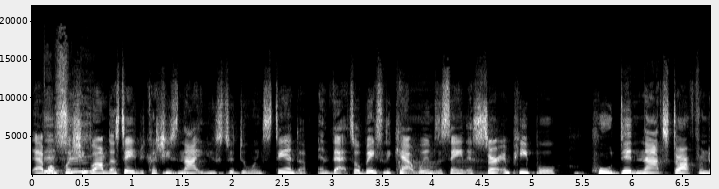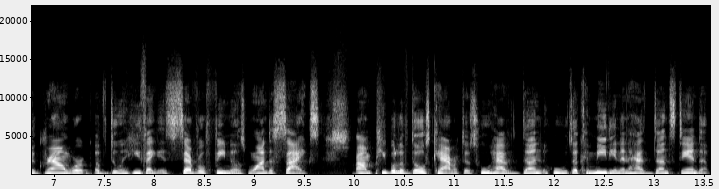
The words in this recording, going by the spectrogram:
at one point she? she? bombed on stage because she's not used to doing stand up, and that so basically, Katt Williams is saying it's certain people who did not start from the groundwork of doing. He's like it's several females, Wanda Sykes, um, people of those characters who have done, who's a comedian and has done stand up.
